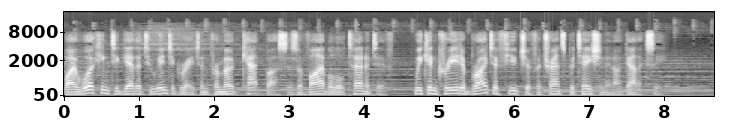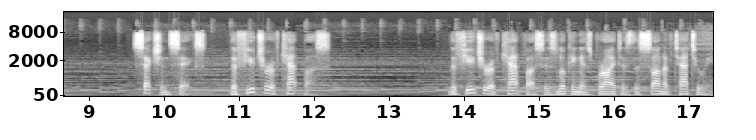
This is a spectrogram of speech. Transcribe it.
By working together to integrate and promote CATBus as a viable alternative, we can create a brighter future for transportation in our galaxy. Section 6 The Future of CATBus. The future of CATBus is looking as bright as the sun of Tatooine.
